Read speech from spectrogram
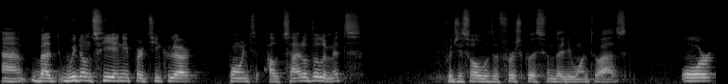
Uh, but we don't see any particular point outside of the limits, which is always the first question that you want to ask. Or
